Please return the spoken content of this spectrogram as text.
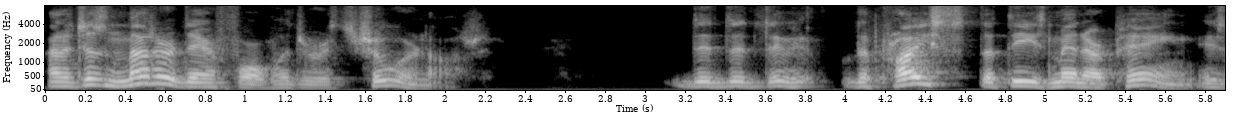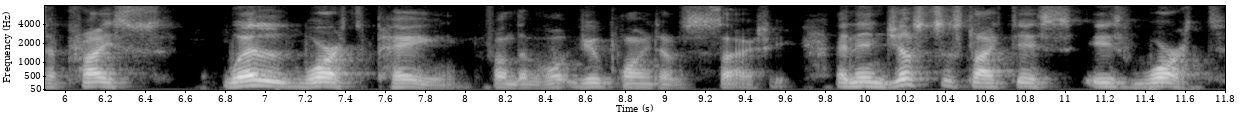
And it doesn't matter, therefore, whether it's true or not. The, the, the, the price that these men are paying is a price well worth paying from the viewpoint of society. An injustice like this is worth,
